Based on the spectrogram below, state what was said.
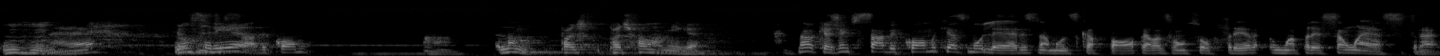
Uhum. Né? Não seria. Sabe como... Ah. Não, pode, pode falar, amiga. Não, que a gente sabe como que as mulheres na música pop elas vão sofrer uma pressão extra,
